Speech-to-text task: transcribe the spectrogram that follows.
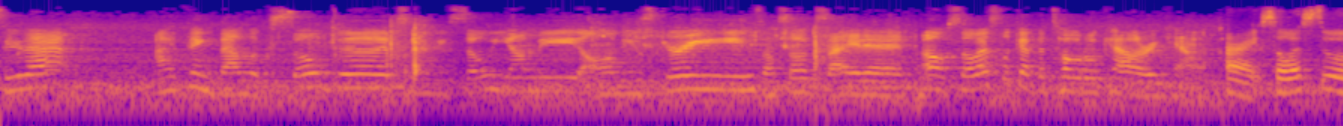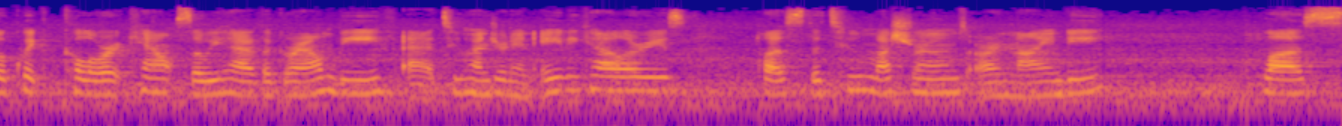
See that? I think that looks so good so yummy all these greens. I'm so excited. Oh so let's look at the total calorie count. All right so let's do a quick caloric count. So we have the ground beef at 280 calories plus the two mushrooms are 90 plus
